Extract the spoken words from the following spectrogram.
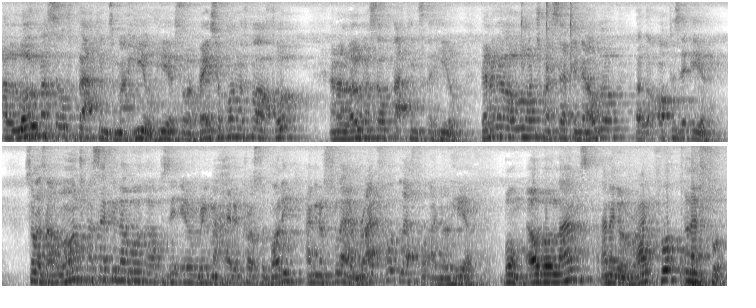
I load myself back into my heel here. So I base up on the far foot and I load myself back into the heel. Then I'm going to launch my second elbow at the opposite ear. So as I launch my second elbow at the opposite ear and bring my head across the body, I'm going to flare right foot, left foot. I go here. Boom, elbow lands and I go right foot, left foot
